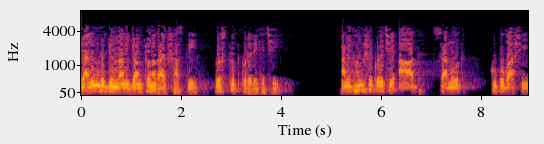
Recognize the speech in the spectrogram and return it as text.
জালিমদের জন্য আমি যন্ত্রণাদায়ক শাস্তি প্রস্তুত করে রেখেছি। আমি ধ্বংস করেছি আদ, সামুদ, কুপবাসী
